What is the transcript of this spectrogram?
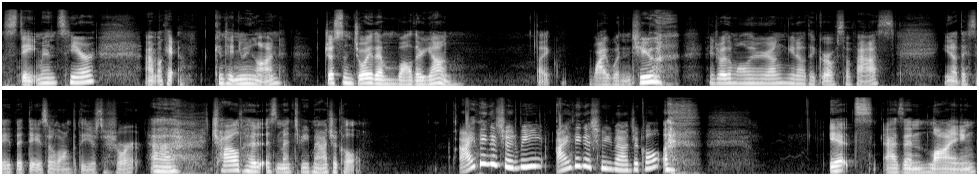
statements here. Um, okay, continuing on just enjoy them while they're young. Like, why wouldn't you enjoy them while they're young? You know, they grow so fast. You know, they say the days are long, but the years are short. Uh, childhood is meant to be magical. I think it should be. I think it should be magical. it's, as in lying,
